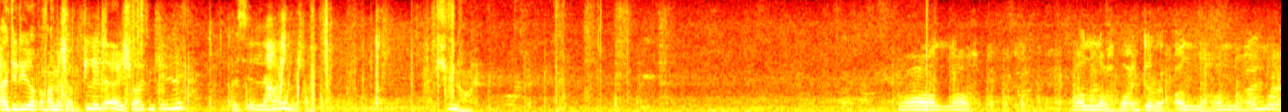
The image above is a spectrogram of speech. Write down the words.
هاي جديدة طبعا ما شافت. كل الأشياء يمكن بس إلا هاي ما شنو هاي الله الله بعد درع الله الله الله.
